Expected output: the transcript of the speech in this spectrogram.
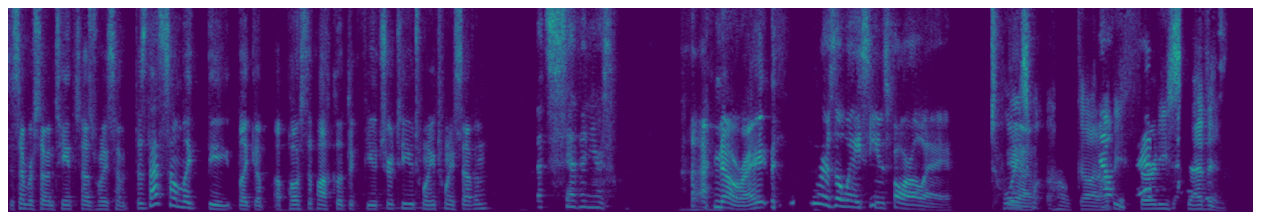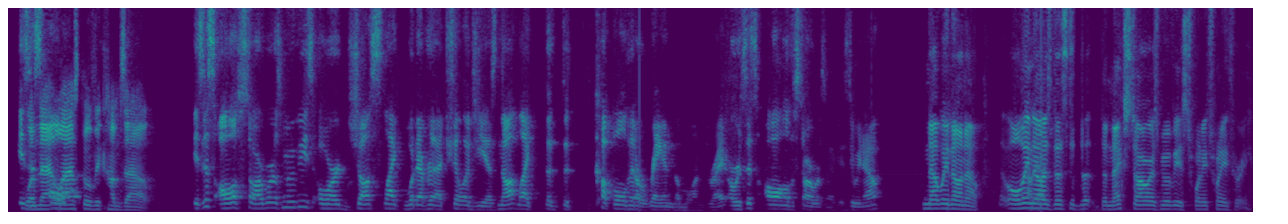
December 17th, 2027. Does that sound like the like a, a post-apocalyptic future to you, 2027? That's seven years. I know, right? Years away seems far away. 20, Yeah. Oh, God, Now, I'll be 37 Is when that all, last movie comes out. is this all Star Wars movies or just like whatever that trilogy is? Not like the, the couple that are random ones, right? Or is this all the Star Wars movies? Do we know? No, we don't know. All we know is this the, the next Star Wars movie is 2023.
